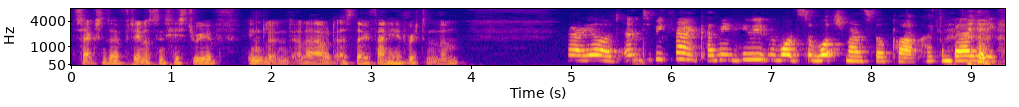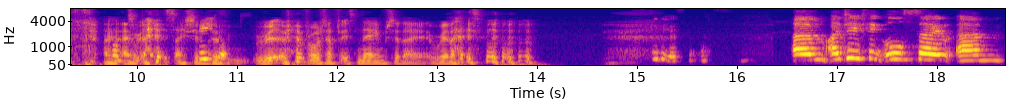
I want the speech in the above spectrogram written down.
sections of Jane Austen's History of England aloud as though Fanny had written them. Very odd. And to be frank, I mean, who even wants to watch Mansfield Park? I can barely. I, I, I shouldn't have re- brought up its name, should I? I realise. Um, I do think also, um,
